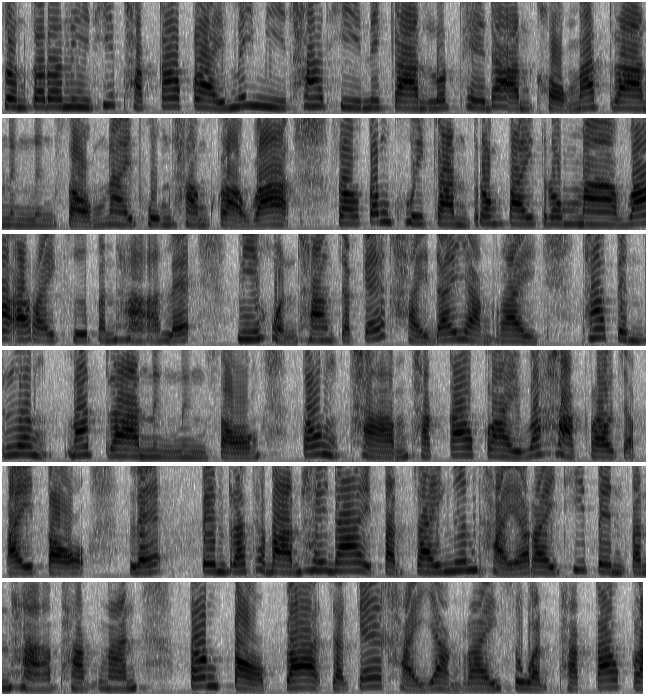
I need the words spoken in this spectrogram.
ส่วนกรณีที่พักก้าวไกลไม่มีท่าทีในการลดเพดานของมาตรา 112 นายภูมิธรรมกล่าวว่า เราต้องคุยกันตรงไปตรงมาว่าอะไรคือปัญหาและมีหนทางจะแก้ไขได้อย่างไร ถ้าเป็นเรื่องมาตรา 112 ต้องถามพักก้าวไกลว่าหากเราจะไปต่อ และเป็นรัฐบาลให้ได้ปัจจัยเงื่อนไขอะไรที่เป็นปัญหาพักนั้น ต้องตอบว่าจะแก้ไขอย่างไรส่วนพักก้าวไกล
